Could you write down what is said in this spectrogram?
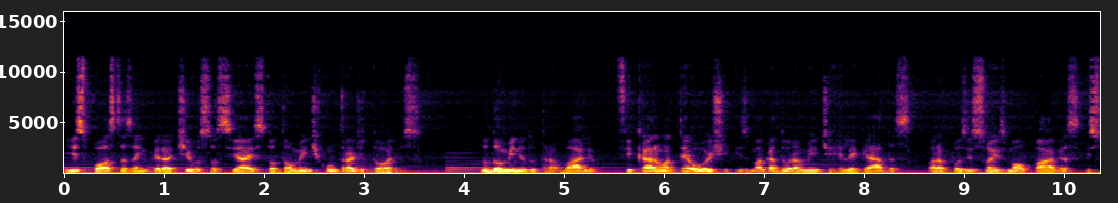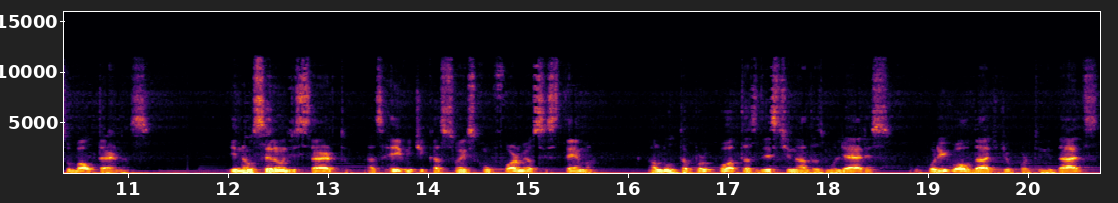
e expostas a imperativos sociais totalmente contraditórios. No domínio do trabalho, ficaram até hoje esmagadoramente relegadas para posições mal pagas e subalternas. E não serão de certo as reivindicações conforme ao sistema, a luta por cotas destinadas às mulheres, ou por igualdade de oportunidades,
